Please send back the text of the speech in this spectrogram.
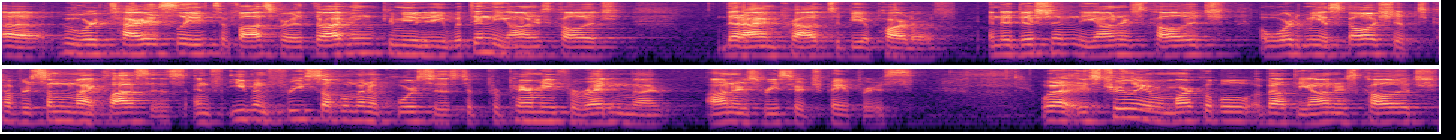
uh, who work tirelessly to foster a thriving community within the Honors College that I am proud to be a part of. In addition, the Honors College awarded me a scholarship to cover some of my classes and even free supplemental courses to prepare me for writing my honors research papers. What is truly remarkable about the Honors College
